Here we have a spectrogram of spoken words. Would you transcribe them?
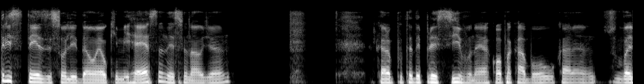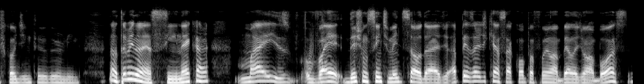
Tristeza e solidão é o que me resta nesse final de ano. Cara, puta depressivo, né? A Copa acabou, o cara vai ficar o dia inteiro dormindo. Não, também não é assim, né, cara? Mas vai, deixa um sentimento de saudade. Apesar de que essa Copa foi uma bela de uma bosta,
